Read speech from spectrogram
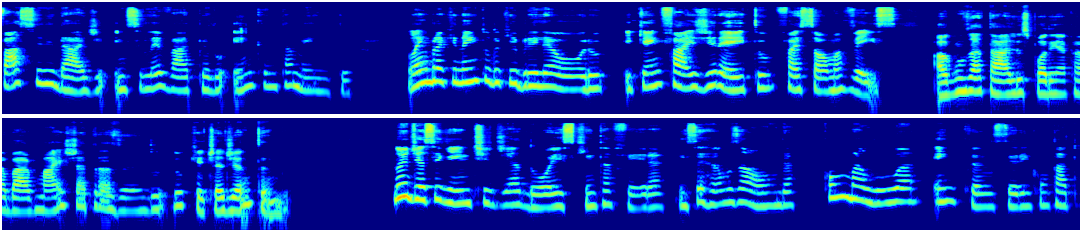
facilidade em se levar pelo encantamento. Lembra que nem tudo que brilha é ouro e quem faz direito faz só uma vez. Alguns atalhos podem acabar mais te atrasando do que te adiantando. No dia seguinte, dia 2, quinta-feira, encerramos a onda com uma lua em Câncer em contato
